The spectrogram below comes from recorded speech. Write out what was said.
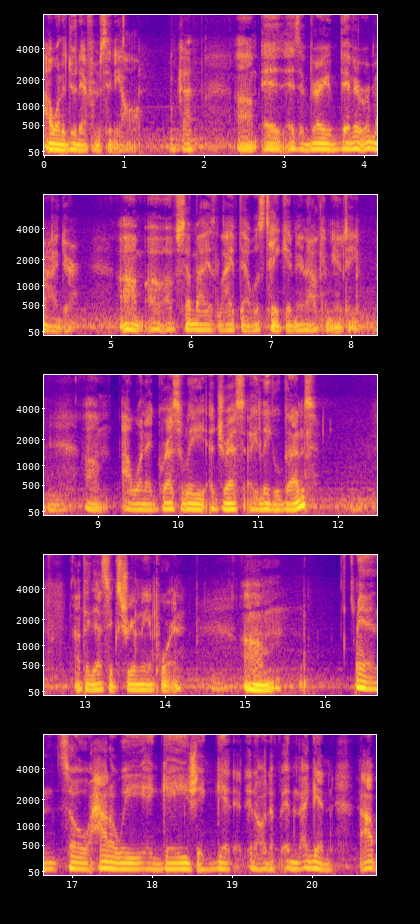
I want to do that from City Hall. Okay. Um, as, as, a very vivid reminder um, of, of, somebody's life that was taken in our community. Um, I want to aggressively address illegal guns. I think that's extremely important. Um, and so, how do we engage and get it? You know, and again, I,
